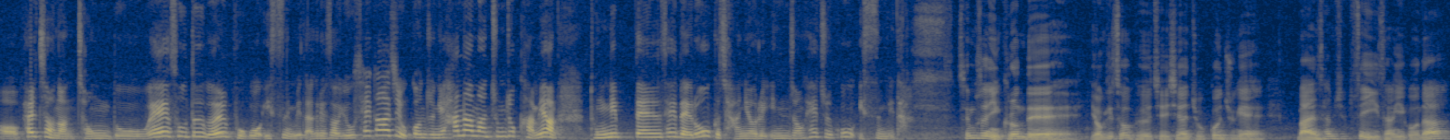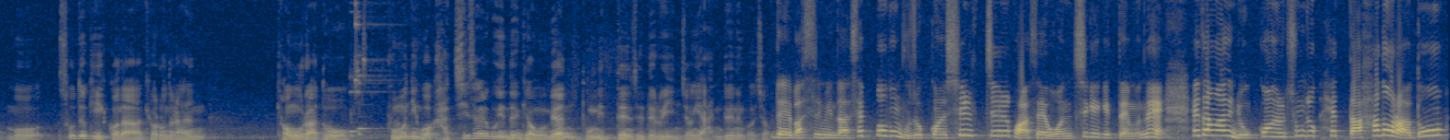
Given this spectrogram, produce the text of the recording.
어, 8천 원 정도의 소득을 보고 있습니다. 그래서 이세 가지 요건 중에 하나만 충족하면 독립된 세대로 그 자녀를 인정해주고 있습니다. 세무사님 그런데 여기서 그 제시한 조건 중에 만 30세 이상이거나 뭐 소득이 있거나 결혼을 한 경우라도 부모님과 같이 살고 있는 경우면 독립된 세대로 인정이 안 되는 거죠. 네, 맞습니다. 세법은 무조건 실질 과세 원칙이기 때문에 해당하는 요건을 충족했다 하더라도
